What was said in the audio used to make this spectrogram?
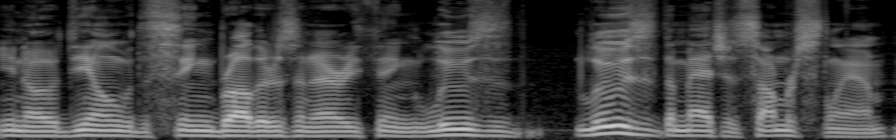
you know, dealing with the Singh brothers and everything, loses loses the match at SummerSlam,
